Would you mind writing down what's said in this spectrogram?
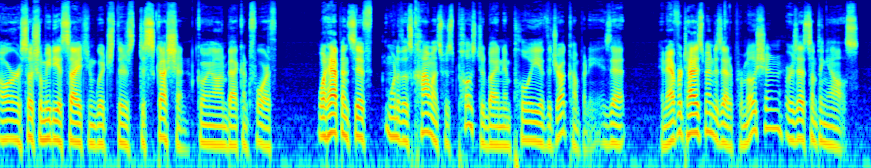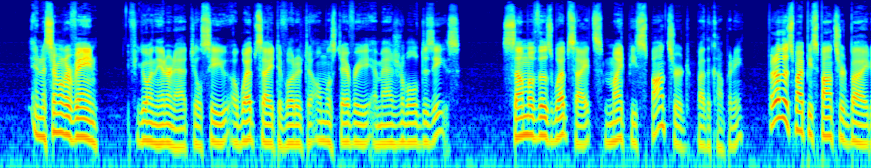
or a social media site in which there's discussion going on back and forth, what happens if one of those comments was posted by an employee of the drug company? Is that an advertisement? Is that a promotion? Or is that something else? In a similar vein, if you go on the internet, you'll see a website devoted to almost every imaginable disease. Some of those websites might be sponsored by the company, but others might be sponsored by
